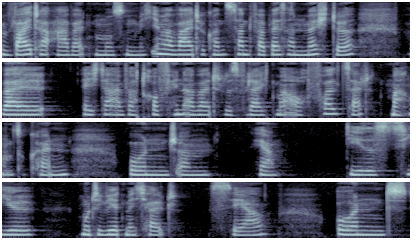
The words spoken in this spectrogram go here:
weiterarbeiten muss und mich immer weiter konstant verbessern möchte, weil ich da einfach darauf hinarbeite, das vielleicht mal auch Vollzeit machen zu können. Und ähm, ja, dieses Ziel motiviert mich halt sehr. Und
